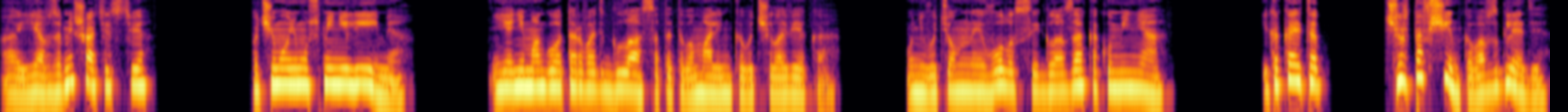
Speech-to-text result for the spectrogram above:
А я в замешательстве. Почему ему сменили имя? Я не могу оторвать глаз от этого маленького человека. У него темные волосы и глаза, как у меня. И какая-то чертовщинка во взгляде.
